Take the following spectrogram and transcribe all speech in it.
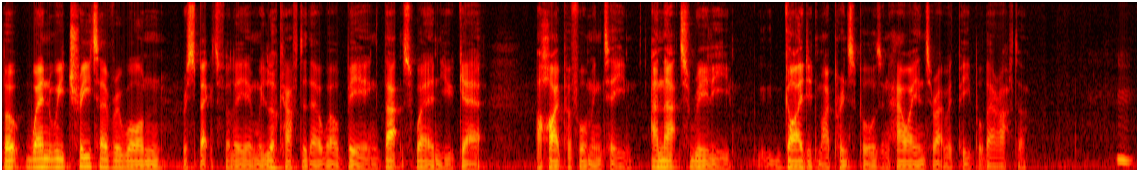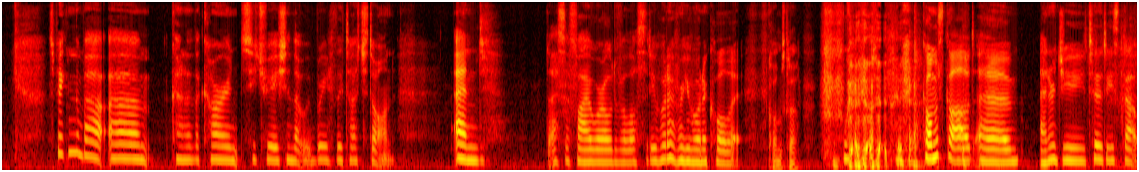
But when we treat everyone respectfully and we look after their well-being, that's when you get a high-performing team, and that's really guided my principles and how I interact with people thereafter. Speaking about um, kind of the current situation that we briefly touched on, and the SFI world, Vlocity, whatever you want to call it, Comms Cloud. Comms Cloud, um, energy utilities cloud,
